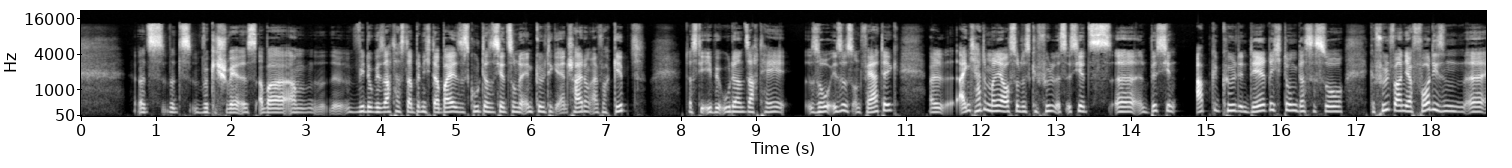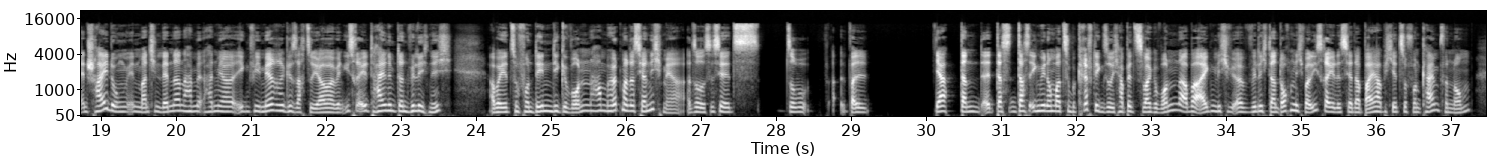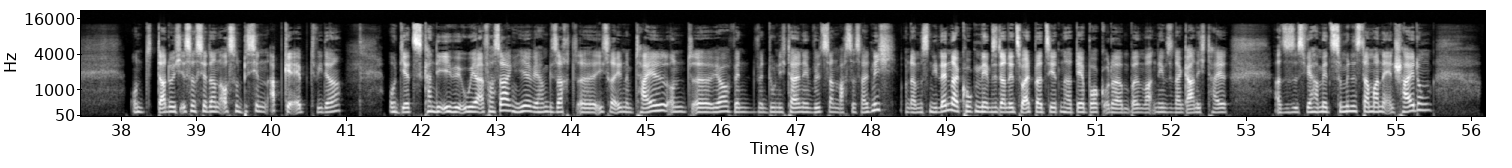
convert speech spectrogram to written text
Weil es wirklich schwer ist. Aber ähm, wie du gesagt hast, da bin ich dabei. Es ist gut, dass es jetzt so eine endgültige Entscheidung einfach gibt, dass die EBU dann sagt, hey, so ist es und fertig. Weil eigentlich hatte man ja auch so das Gefühl, es ist jetzt äh, ein bisschen abgekühlt in der Richtung, dass es so, gefühlt waren ja vor diesen äh, Entscheidungen in manchen Ländern, haben, haben ja irgendwie mehrere gesagt, so ja, aber wenn Israel teilnimmt, dann will ich nicht. Aber jetzt so von denen, die gewonnen haben, hört man das ja nicht mehr. Also es ist ja jetzt so, weil ja, dann äh, das, das irgendwie nochmal zu bekräftigen, so ich habe jetzt zwar gewonnen, aber eigentlich äh, will ich dann doch nicht, weil Israel ist ja dabei, habe ich jetzt so von keinem vernommen. Und dadurch ist das ja dann auch so ein bisschen abgeebbt wieder. Und jetzt kann die EWU ja einfach sagen, hier, wir haben gesagt, äh, Israel nimmt teil und äh, ja, wenn, wenn du nicht teilnehmen willst, dann machst du es halt nicht. Und dann müssen die Länder gucken, nehmen sie dann den Zweitplatzierten, hat der Bock oder nehmen sie dann gar nicht teil. Also es ist, wir haben jetzt zumindest da mal eine Entscheidung.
